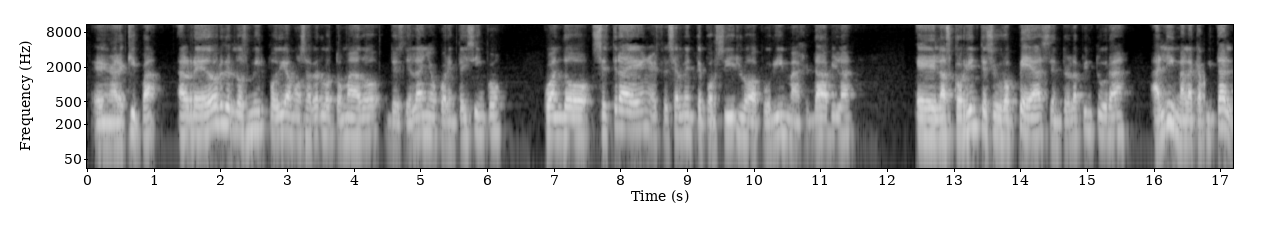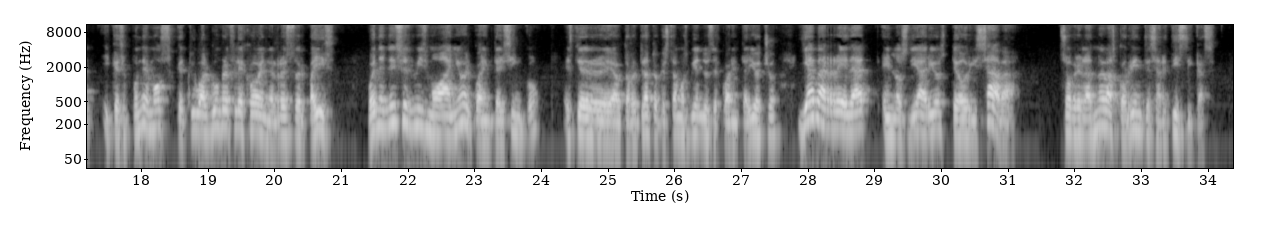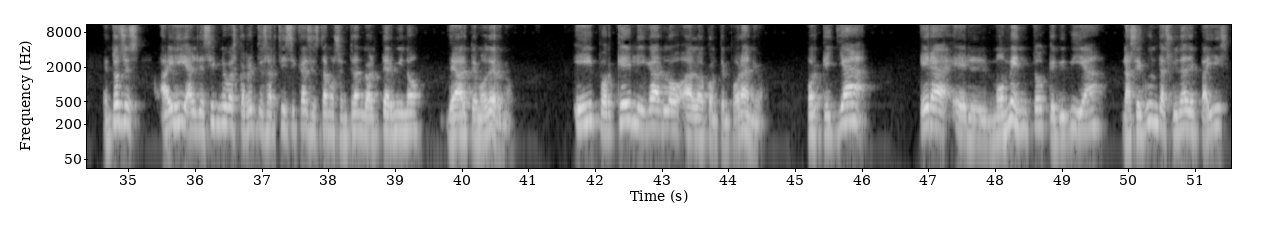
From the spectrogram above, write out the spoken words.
en Arequipa, alrededor del 2000 podíamos haberlo tomado desde el año 45, cuando se traen, especialmente por Silo, Apurímac, Dávila, eh, las corrientes europeas dentro de la pintura a Lima, la capital, y que suponemos que tuvo algún reflejo en el resto del país. Bueno, en ese mismo año, el 45, este autorretrato que estamos viendo es del 48, ya Barreda en los diarios teorizaba sobre las nuevas corrientes artísticas. Entonces, ahí al decir nuevas corrientes artísticas estamos entrando al término de arte moderno. ¿Y por qué ligarlo a lo contemporáneo? Porque ya era el momento que vivía la segunda ciudad del país,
